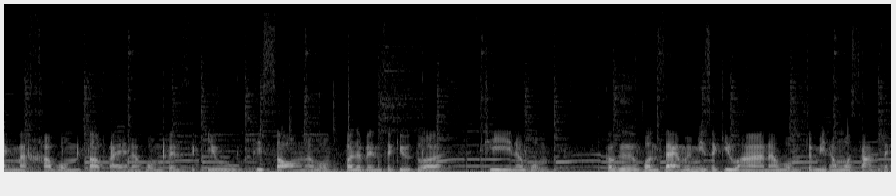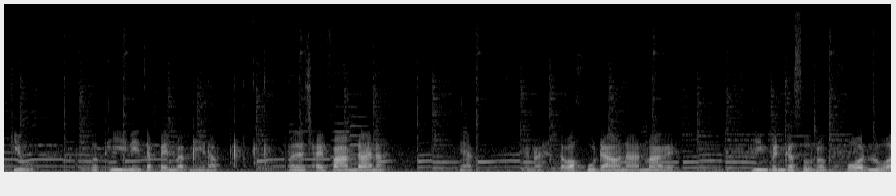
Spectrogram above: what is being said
กนะครับผมต่อไปนะผมเป็นสกิลที่สองนะผมก็จะเป็นสกิลตัว T นะผม ก็คือผลแสงไม่มีสกิล R นะผมจะมีทั้งหมด 3 สกิล ตัว T นี่จะเป็นแบบนี้นะครับมันจะใช้ฟาร์มได้นะ เนี่ย เห็นไหมแต่ว่าคูลดาวนานมากเลย ยิงเป็นกระสุนแบบโคตรรัว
